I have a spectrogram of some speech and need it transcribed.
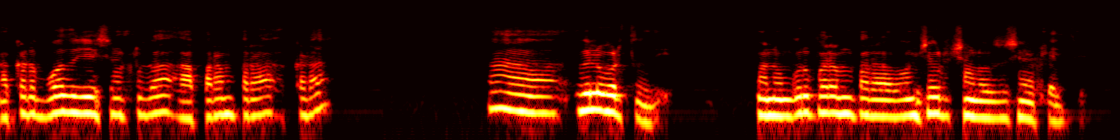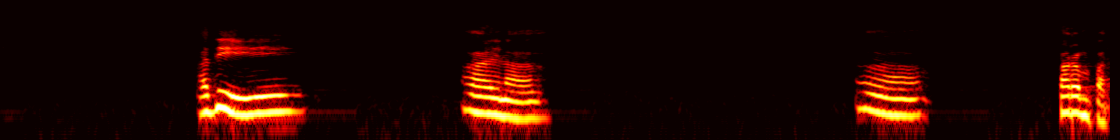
అక్కడ బోధ చేసినట్లుగా ఆ పరంపర అక్కడ వెలువడుతుంది. మనం గురు పరంపర వంశవృక్షంలో చూసినట్లయితే. అది ఆయన పరంపర.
